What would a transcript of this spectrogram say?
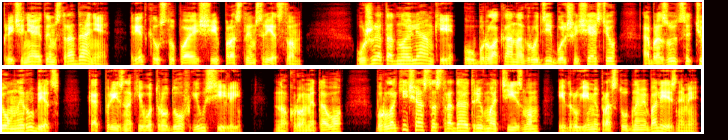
причиняют им страдания, редко уступающие простым средствам. Уже от одной лямки у бурлака на груди большей частью образуется темный рубец, как признак его трудов и усилий. Но кроме того, бурлаки часто страдают ревматизмом и другими простудными болезнями.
